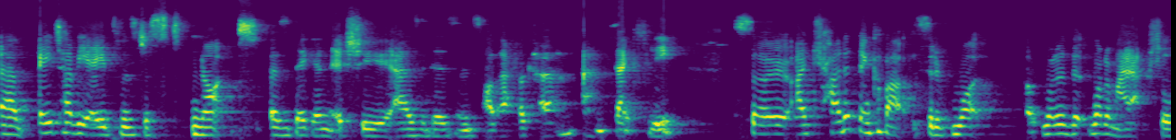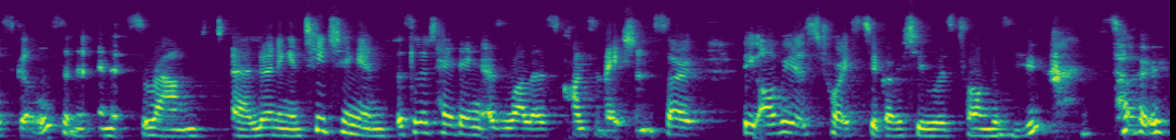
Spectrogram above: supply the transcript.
Um, HIV AIDS was just not as big an issue as it is in South Africa, um, thankfully. So I try to think about sort of what what are the, what are my actual skills? And, and it's around uh, learning and teaching and facilitating as well as conservation. So the obvious choice to go to was Taronga Zoo so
